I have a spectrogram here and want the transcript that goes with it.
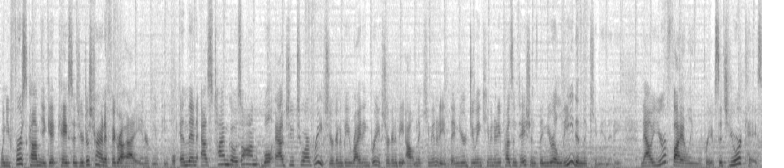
When you first come, you get cases, you're just trying to figure out how to interview people. And then as time goes on, we'll add you to our briefs. You're gonna be writing briefs, you're gonna be out in the community, then you're doing community presentations, then you're a lead in the community. Now you're filing the briefs, it's your case.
